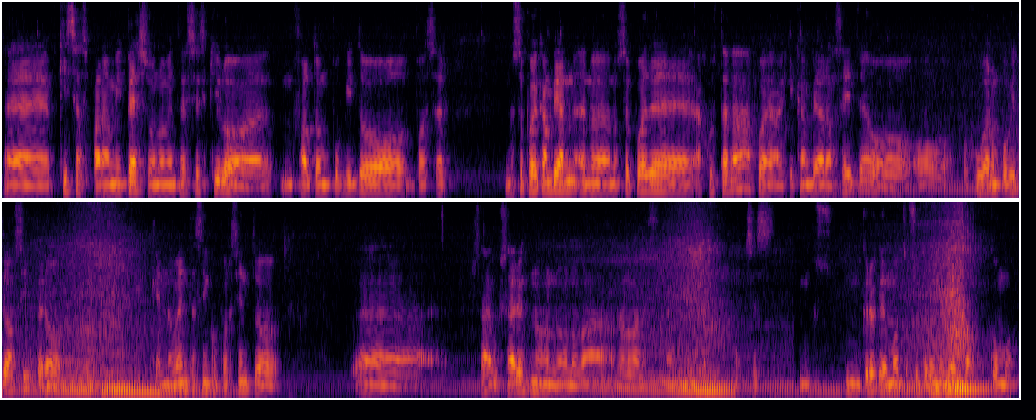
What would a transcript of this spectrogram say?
eh, quizás para mi peso, 96 kilos, falta un poquito, puede ser, no se puede cambiar, no, se puede ajustar nada, pues hay que cambiar aceite o, o jugar un poquito así, pero que el 95% eh, usuarios no, no, lo va, no, lo van a necesitar. Entonces, creo que moto super como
